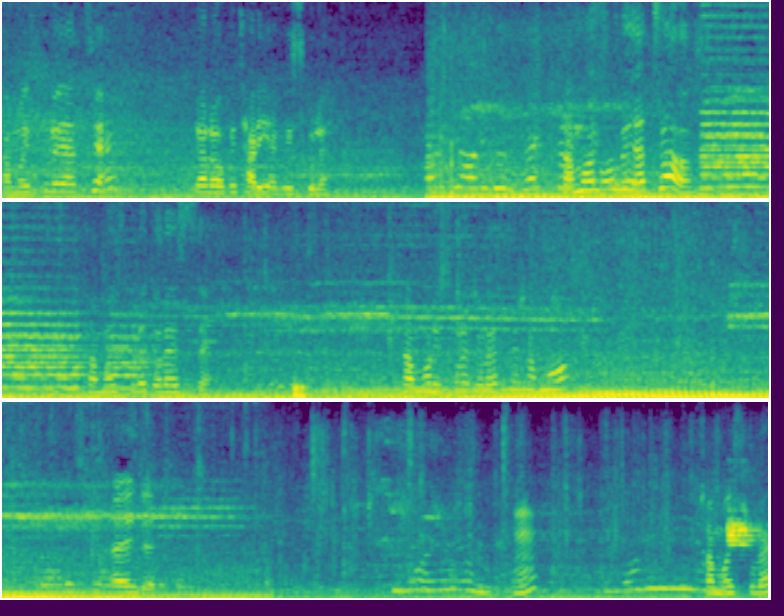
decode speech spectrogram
সাম্য স্কুলে যাচ্ছে। চলো ওকে ছাড়ি আগে স্কুলে। সাম্য স্কুলে যাচ্ছ? সাম্য স্কুলে চলে এসছে। সাম্যর স্কুলে চলে এসছে সাম্য এই যে। হুম? সাম্য স্কুলে।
